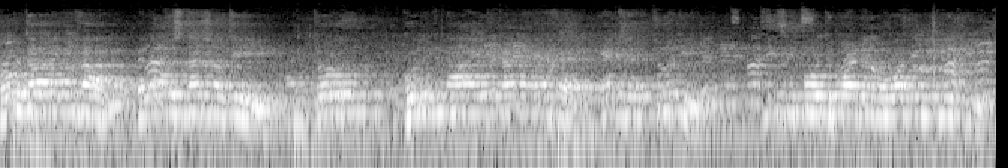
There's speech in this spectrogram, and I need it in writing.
Kota Ivan, Belarus national team, and Turk Gunay Kane Efe, Gebze, Turkey. four to corner and one immediately.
